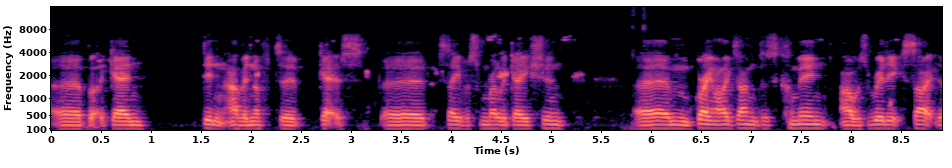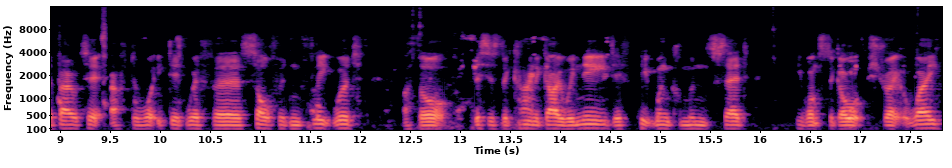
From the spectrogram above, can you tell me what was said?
uh, but again, didn't have enough to get us uh, save us from relegation. Um, Graham Alexander's come in. I was really excited about it after what he did with uh, Salford and Fleetwood. I thought this is the kind of guy we need. If Pete Winkleman said he wants to go up straight away,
